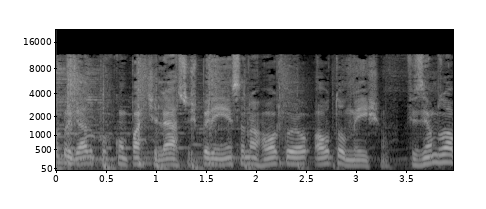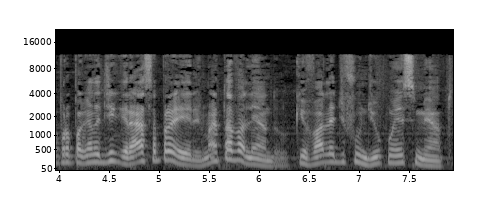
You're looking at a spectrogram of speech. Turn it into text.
Muito obrigado por compartilhar sua experiência na Rockwell Automation. Fizemos uma propaganda de graça pra eles, mas tá valendo. O que vale é difundir o conhecimento.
